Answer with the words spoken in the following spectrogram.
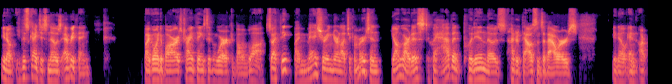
you know, this guy just knows everything by going to bars, trying things didn't work, blah, blah, blah. So I think by measuring neurologic immersion, young artists who haven't put in those hundred thousands of hours, you know, and are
